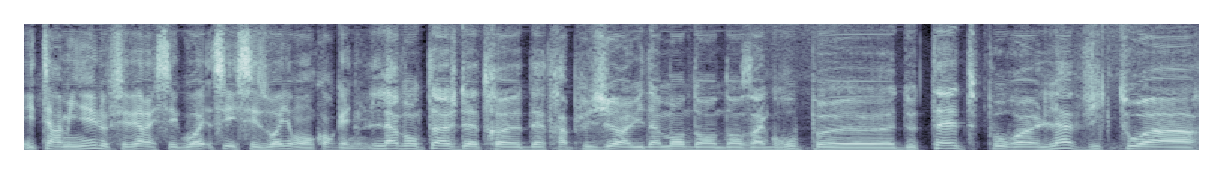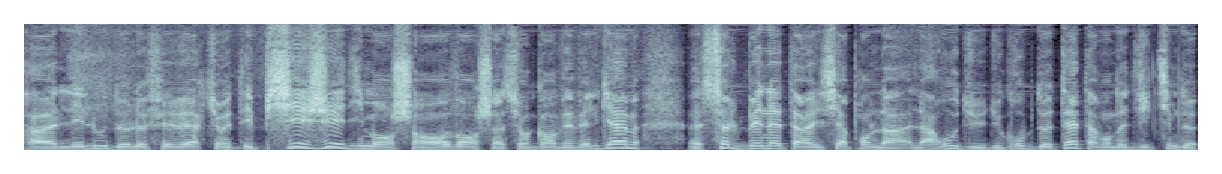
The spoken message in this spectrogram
est, terminée, le Fever et ses, ses ont encore gagné. L'avantage d'être d'être à plusieurs évidemment dans, dans un groupe euh, de tête pour euh, la victoire. Les loups de Lefebvre qui ont été piégés dimanche en revanche sur. Euh, seul Bennett a réussi à prendre la, la roue du, du, groupe de tête avant d'être victime de,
